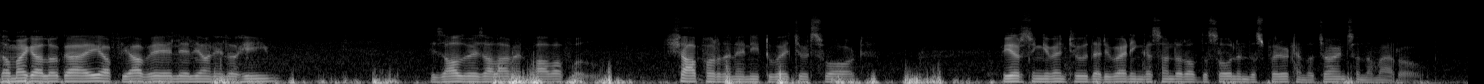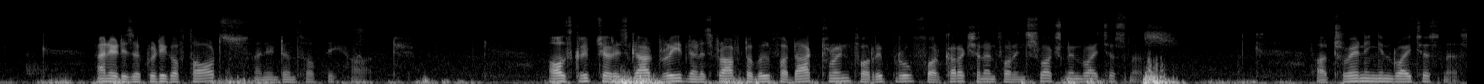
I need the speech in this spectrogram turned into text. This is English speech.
The Megalogai of Yahweh El Elyon Elohim is always alive and powerful, sharper than any two-edged sword, piercing even to the dividing asunder of the soul and the spirit and the joints and the marrow. And it is a critic of thoughts and intents of the heart. All scripture is God breathed and is profitable for doctrine, for reproof, for correction, and for instruction in righteousness, or training in righteousness,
